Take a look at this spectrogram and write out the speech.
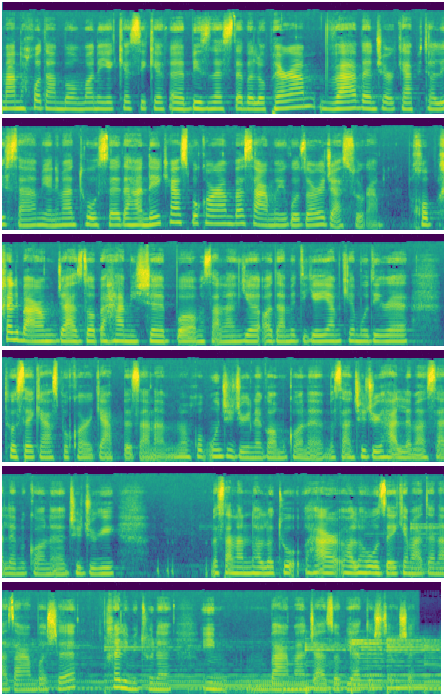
من خودم به عنوان یک کسی که business developer م و venture capitalist م یعنی من توسعه دهنده کسب و کارم و سرمایه گذار جسورم. خب خیلی برام جذاب همیشه با مثلا یه آدم دیگه هم که مدیر توسعه کسب و کار گپ بزنم. خب اون چجوری نگاه می‌کنه؟ مثلا چجوری حل مسئله می‌کنه؟ چجوری مثلا حالا تو هر حالا حوزه‌ای که مد نظرم باشه خیلی می‌تونه این بر من جذابیت داشته باشه.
